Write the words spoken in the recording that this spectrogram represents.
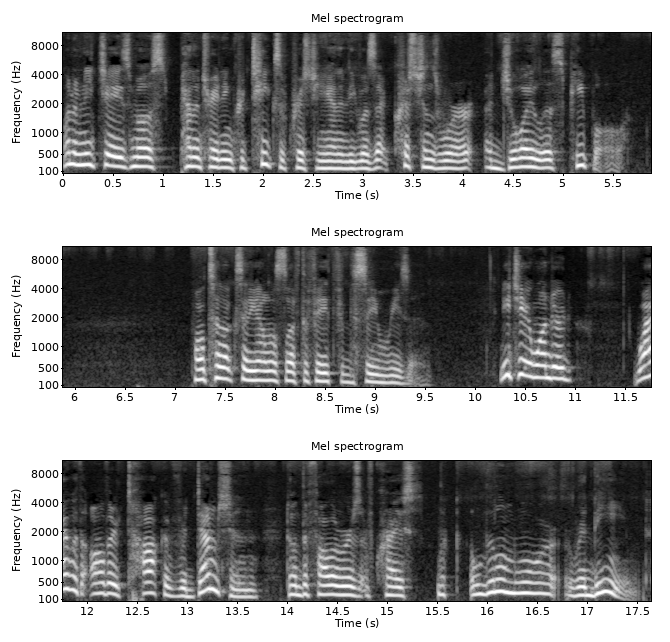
One of Nietzsche's most penetrating critiques of Christianity was that Christians were a joyless people. Paul Tillich said he almost left the faith for the same reason. Nietzsche wondered why, with all their talk of redemption, don't the followers of Christ look a little more redeemed?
